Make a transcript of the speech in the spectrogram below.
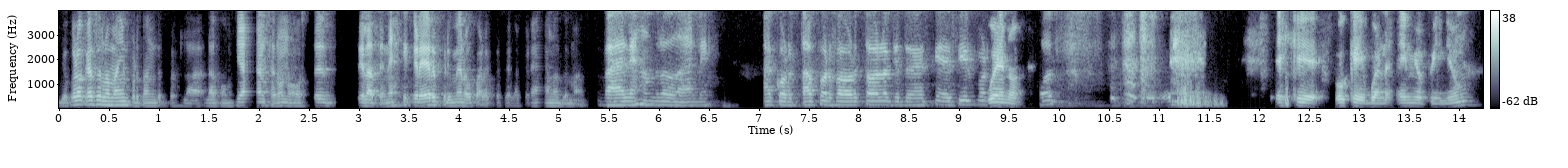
Yo creo que eso es lo más importante, pues la, la confianza, ¿no? Usted te la tenés que creer primero para que se la crean los demás. Va, Alejandro, dale. Acorta, por favor, todo lo que tenés que decir. Porque bueno, es que, ok, bueno, en mi opinión,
